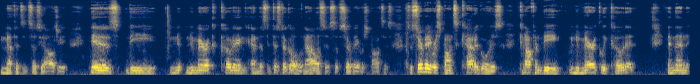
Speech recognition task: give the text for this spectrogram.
methods in sociology is the numeric coding and the statistical analysis of survey responses. So survey response categories can often be numerically coded and then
